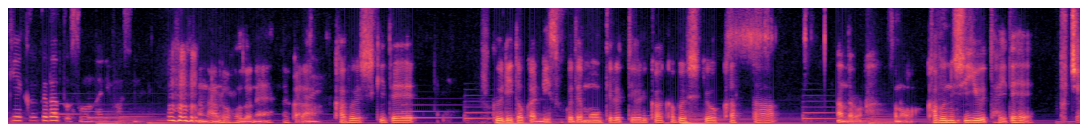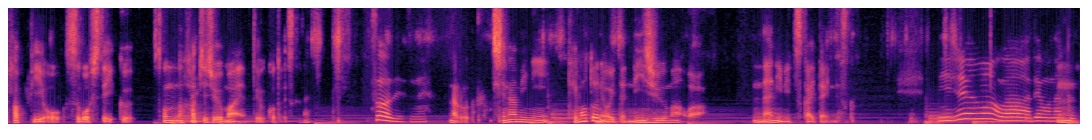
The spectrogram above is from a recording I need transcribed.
計画だとそうなりますね なるほどね。だかはいら株式で複利とか利息で儲けるっていうよりかは株式を買ったなんだろうなその株主優待でプチハッピーを過ごしていくそんなはい80万円ということですかね。そうですね。なるほど。ちなみに手元に置いた20万は何に使いたいんですか？20万はでもなんかうん。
